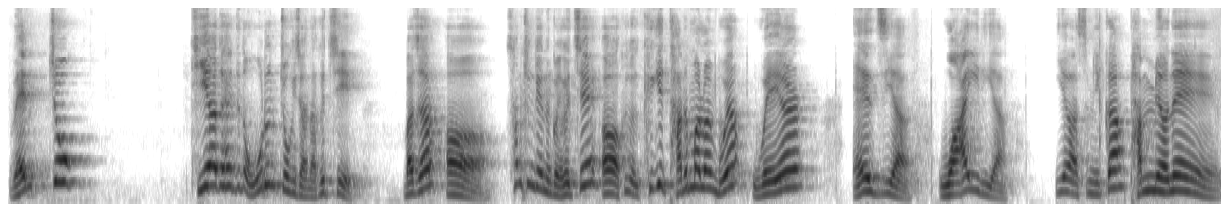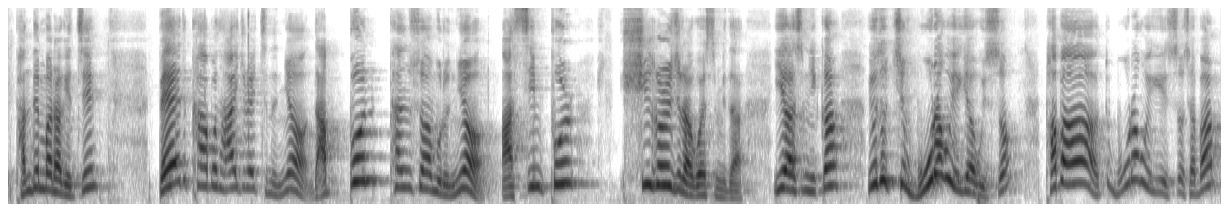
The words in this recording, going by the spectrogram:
왼쪽 디아드 헤드는 오른쪽이잖아. 그치? 맞아? 어. 상충되는 거야. 그치? 어, 그, 그게 다른 말로 하면 뭐야? where, as야, while이야. 이해 왔습니까? 반면에 반대말 하겠지? bad carbohydrate는요. 나쁜 탄수화물은요. 아, simple sugars라고 했습니다. 이해 왔습니까? 여기서 지금 뭐라고 얘기하고 있어? 봐봐. 또 뭐라고 얘기했어? 자 봐.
